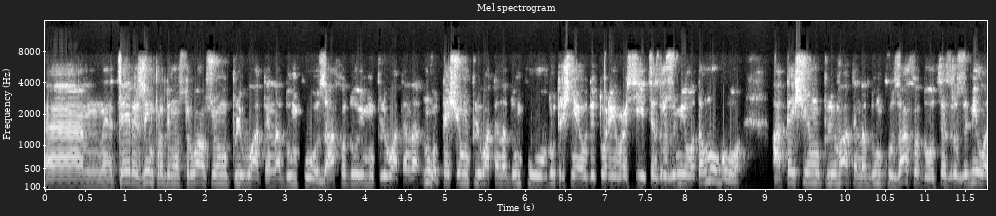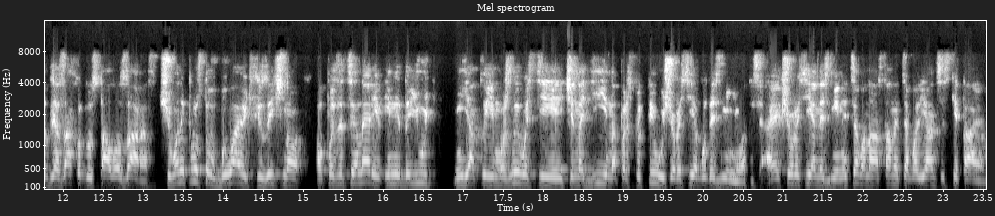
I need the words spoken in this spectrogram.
Е, цей режим продемонстрував, що йому плювати на думку заходу. Йому плювати на ну те, що йому плювати на думку внутрішньої аудиторії в Росії, це зрозуміло давно було. А те, що йому плювати на думку заходу, це зрозуміло для заходу стало зараз. Що вони просто вбивають фізично опозиціонерів і не дають ніякої можливості чи надії на перспективу, що Росія буде змінюватися. А якщо Росія не зміниться, вона станеться в альянсі з Китаєм.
